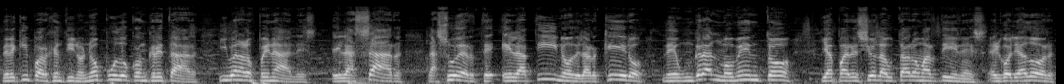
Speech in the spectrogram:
del equipo argentino. No pudo concretar, iban a los penales. El azar, la suerte, el latino del arquero de un gran momento y apareció Lautaro Martínez, el goleador,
